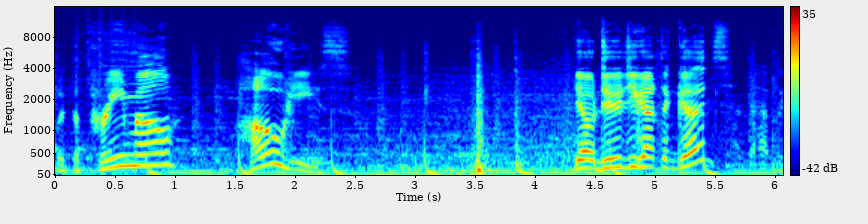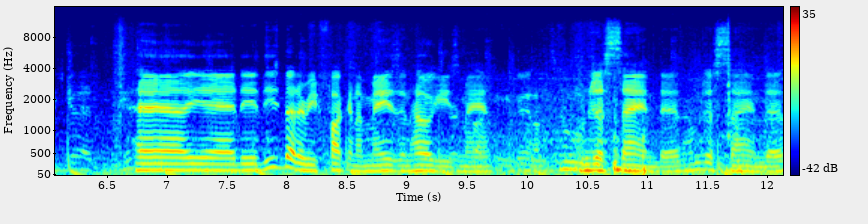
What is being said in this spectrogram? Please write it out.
with the Primo Hoagies. Yo, dude, you got the goods? Got the good. Hell yeah, dude. These better be fucking amazing hoagies, man. Good. I'm I'm just saying, dude. I'm just saying, dude.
